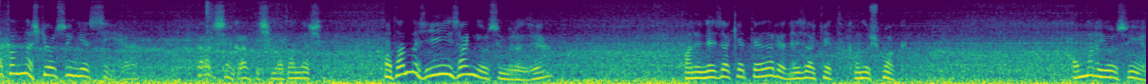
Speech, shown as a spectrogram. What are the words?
Vatandaş görsün geçsin ya. Görsün kardeşim vatandaş. Vatandaş iyi insan görsün biraz ya. Hani nezaket derler ya nezaket, konuşmak. Onları görsün ya.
